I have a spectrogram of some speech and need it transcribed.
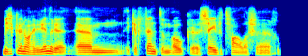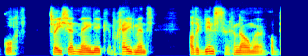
Misschien kun je nog herinneren, um, ik heb Phantom ook uh, 712 uh, gekocht. 2 cent meen ik. Op een gegeven moment had ik winst genomen op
